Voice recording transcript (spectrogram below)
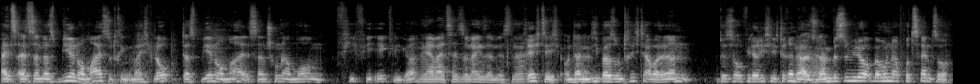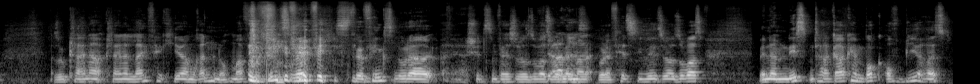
als, als dann das Bier normal zu trinken. Weil ich glaube, das Bier normal ist dann schon am Morgen viel, viel ekliger. Ja, weil es halt so langsam ist, ne? Richtig. Und dann Ja. lieber so ein Trichter, aber dann bist du auch wieder richtig drin. Also, Ja. dann bist du wieder bei 100% so. Also kleiner, kleiner Lifehack hier am Rande nochmal für Pfingsten, für Pfingsten oder ja, Schützenfest oder sowas oder, man, oder Festivals oder sowas. Wenn du am nächsten Tag gar keinen Bock auf Bier hast,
